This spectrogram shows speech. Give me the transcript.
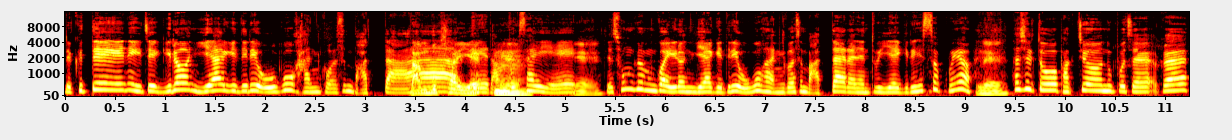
네, 그때는 이제 이런 이야기들이 오고 간 것은 맞다. 남북 사이에. 네, 남북 네. 사이에 네. 송금과 이런 이야기들이 오고 간 것은 맞다라는 또 이야기를 했었고요. 네. 사실 또 박지원 후보자가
